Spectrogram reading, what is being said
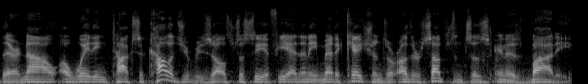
They're now awaiting toxicology results to see if he had any medications or other substances in his body.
